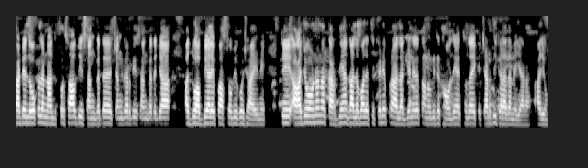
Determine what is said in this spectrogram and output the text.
ਸਾਡੇ ਲੋਕਲ ਆਨੰਦਪੁਰ ਸਾਹਿਬ ਦੀ ਸੰਗਤ ਚੰਗਰ ਦੀ ਸੰਗਤ ਜਾਂ ਦੁਆਬੇ ਵਾਲੇ ਪਾਸੋਂ ਵੀ ਕੁਝ ਆਏ ਨੇ। ਤੇ ਆਜੋ ਉਹਨਾਂ ਨਾਲ ਕਰਦੇ ਆ ਗੱਲਬਾਤ ਇੱਥੇ ਕਿਹੜੇ ਭਰਾ ਲੱਗੇ ਨੇ ਤੇ ਤੁਹਾਨੂੰ ਵੀ ਦਿਖਾਉਂਦੇ ਆ ਇੱਥੋਂ ਦਾ ਇੱਕ ਚੜ੍ਹਦੀ ਕਲਾ ਦਾ ਨਜ਼ਾਰਾ। ਆਜੋ।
